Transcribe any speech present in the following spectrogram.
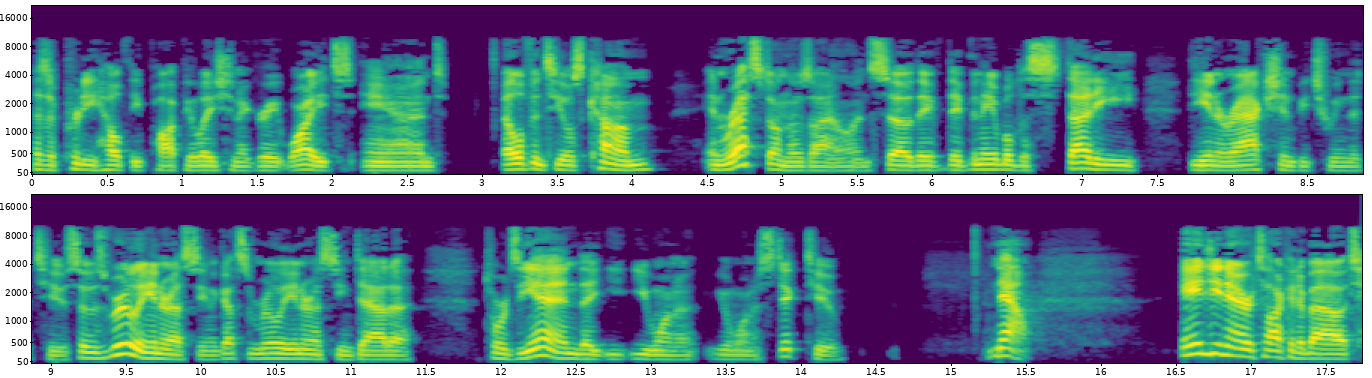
has a pretty healthy population of great whites, and elephant seals come and rest on those islands. So they've they've been able to study the interaction between the two. So it was really interesting. I got some really interesting data towards the end that you want to you want to stick to. Now, Angie and I are talking about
